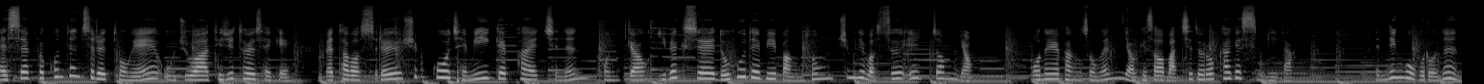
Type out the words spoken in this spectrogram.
SF 콘텐츠를 통해 우주와 디지털 세계, 메타버스를 쉽고 재미있게 파헤치는 본격 이벡스의 노후 대비 방송 취미버스 1.0. 오늘 방송은 여기서 마치도록 하겠습니다. 엔딩곡으로는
